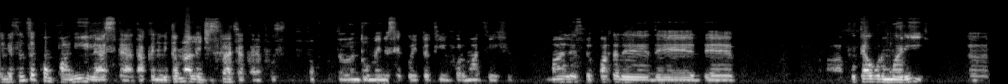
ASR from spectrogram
În esență, companiile astea, dacă ne uităm la legislația care a fost făcută în domeniul securității informației și mai ales pe partea de, de, de a putea urmări uh,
